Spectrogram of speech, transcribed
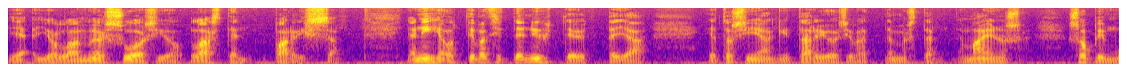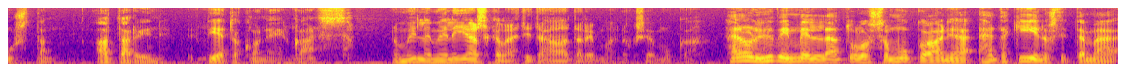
ja jolla on myös suosio lasten parissa. Ja niihin ottivat sitten yhteyttä ja, ja tosiaankin tarjoisivat tämmöistä mainossopimusta Atarin tietokoneen kanssa. No millä mieli Jaska lähti tähän Atarin mainokseen mukaan? Hän oli hyvin mielellään tulossa mukaan ja häntä kiinnosti tämä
